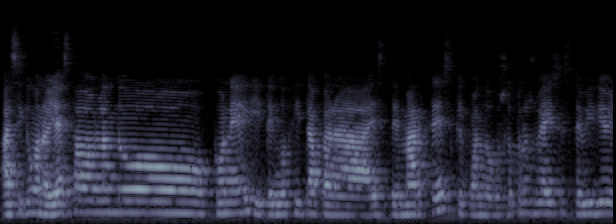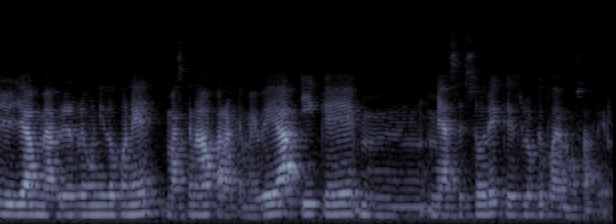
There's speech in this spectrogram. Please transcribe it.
Así que bueno, ya he estado hablando con él y tengo cita para este martes, que cuando vosotros veáis este vídeo yo ya me habré reunido con él, más que nada para que me vea y que... Me asesore qué es lo que podemos hacer.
